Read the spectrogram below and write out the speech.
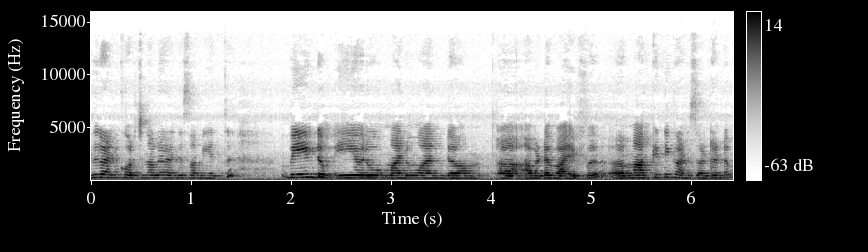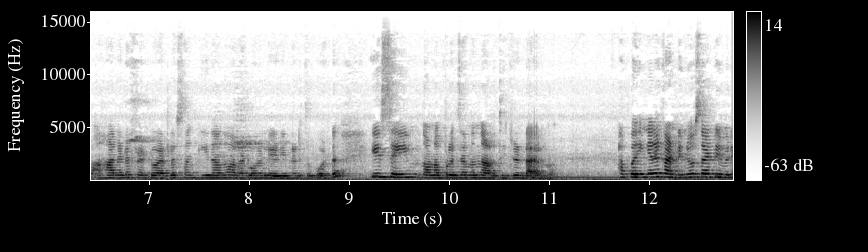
ഇത് കഴിഞ്ഞ് കുറച്ച് നാൾ കഴിഞ്ഞ സമയത്ത് വീണ്ടും ഈ ഒരു മനു ആൻഡ് അവരുടെ വൈഫ് മാർക്കറ്റിംഗ് കൺസൾട്ടന്റും ഹാനയുടെ ഫ്രണ്ടുമായിട്ടുള്ള സംഗീത എന്ന് പറഞ്ഞിട്ടുള്ള ലേഡീന്റെ അടുത്ത് പോയിട്ട് ഈ സെയിം നുണപ്രചരണം നടത്തിയിട്ടുണ്ടായിരുന്നു. അപ്പൊ ഇങ്ങനെ കണ്ടിന്യൂസ് ആയിട്ട് ഇവർ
